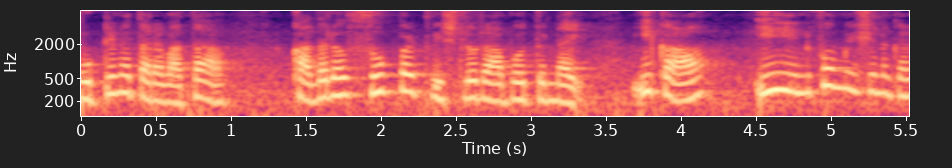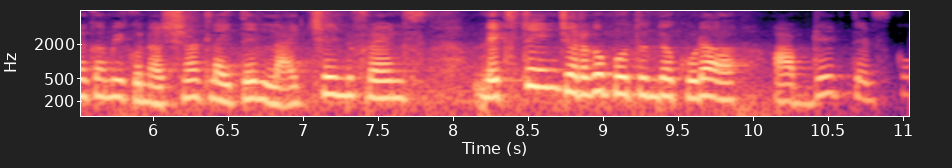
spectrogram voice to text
పుట్టిన తర్వాత కథలో సూపర్ ట్విస్ట్లు రాబోతున్నాయి. ఇక ఈ ఇన్ఫర్మేషన్ కనుక మీకు నచ్చినట్లయితే లైక్ చేయండి ఫ్రెండ్స్. నెక్స్ట్ ఏం జరగబోతుందో కూడా అప్డేట్ తెలుసుకో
